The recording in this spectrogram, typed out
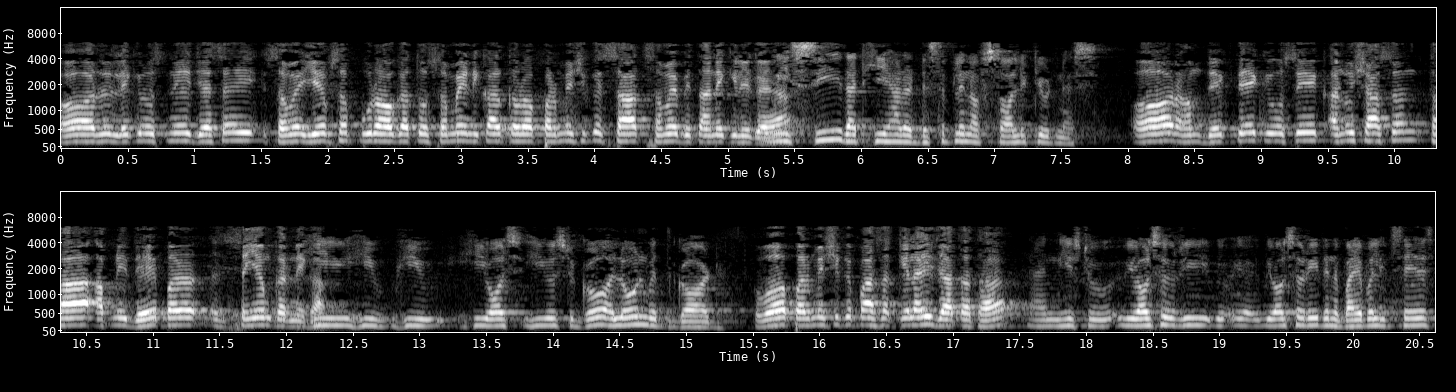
और लेकिन उसने जैसे ही समय ये सब पूरा होगा तो समय निकालकर वह परमेश्वर के साथ समय बिताने के लिए गया। See that he had a discipline of solitudeness और हम देखते हैं कि उसे एक अनुशासन था अपनी देह पर संयम करने का। He used to go alone with God वह परमेश्वर के पास अकेला ही जाता था। And we also read in Bible it says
